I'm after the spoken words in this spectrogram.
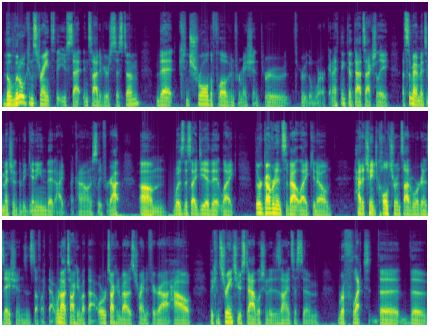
the little constraints that you set inside of your system that control the flow of information through through the work. And I think that that's actually that's something I meant to mention at the beginning that I, I kind of honestly forgot. Um, was this idea that like there are governance about like you know how to change culture inside of organizations and stuff like that. We're not talking about that. What we're talking about is trying to figure out how the constraints you establish in a design system reflect the the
